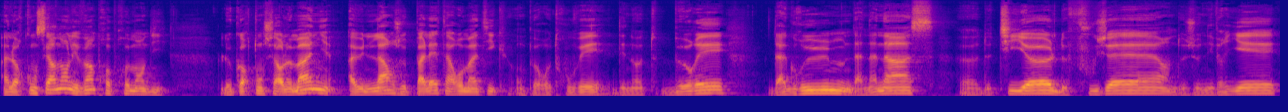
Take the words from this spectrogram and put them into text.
Alors concernant les vins proprement dits, le Corton Charlemagne a une large palette aromatique. On peut retrouver des notes beurrées, d'agrumes, d'ananas, euh, de tilleul, de fougère, de genévrier,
